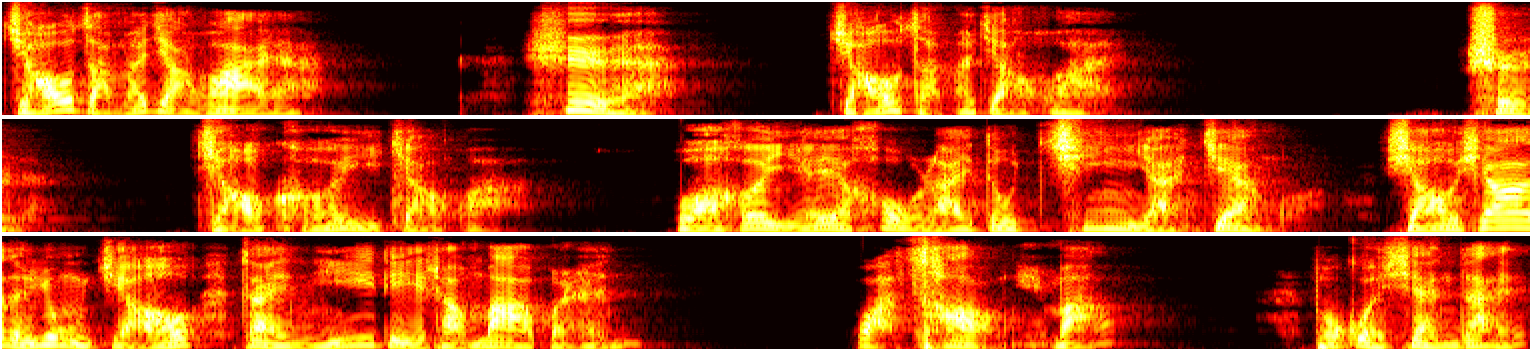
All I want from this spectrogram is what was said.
脚怎么讲话呀？是啊，脚怎么讲话呀？”是的，脚可以讲话。我和爷爷后来都亲眼见过小瞎子用脚在泥地上骂过人。我操你妈！不过现在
